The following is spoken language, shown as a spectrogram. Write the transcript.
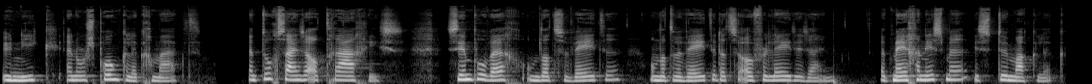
uniek en oorspronkelijk gemaakt. En toch zijn ze al tragisch, simpelweg omdat ze weten, omdat we weten dat ze overleden zijn. Het mechanisme is te makkelijk.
